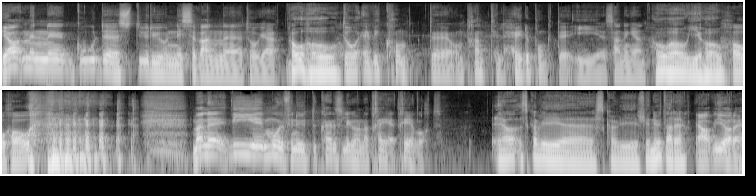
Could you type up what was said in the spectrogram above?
Ja, men eh, gode studionissevenn, eh, Torgeir. Ho, ho. Da er vi kommet eh, omtrent til høydepunktet i eh, sendingen. Ho, ho, jiho. Ho, ho. men eh, vi må jo finne ut hva er det som ligger under treet, treet vårt. Ja, skal vi, skal vi finne ut av det? Ja, vi gjør det.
